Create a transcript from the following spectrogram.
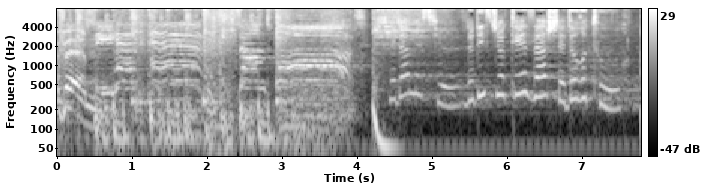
FM. Mesdames, Messieurs, le disc jockey Zach est de retour.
